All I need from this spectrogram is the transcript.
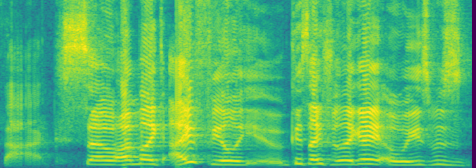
Facts. So I'm like, I feel you because I feel like I always was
